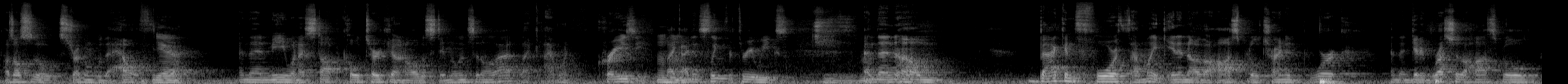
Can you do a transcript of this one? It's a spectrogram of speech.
I was also struggling with the health. Yeah. And then me, when I stopped cold turkey on all the stimulants and all that, like I went crazy. Like I didn't sleep for three weeks. Jesus. And then um, back and forth, I'm like in and out of the hospital trying to work and then getting rushed to the hospital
